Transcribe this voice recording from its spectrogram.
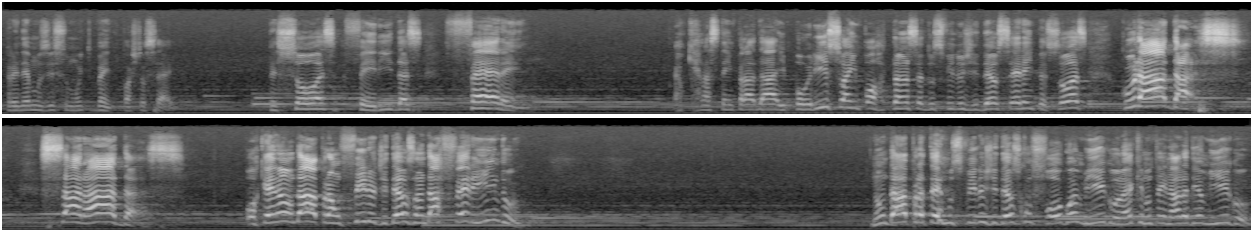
Aprendemos isso muito bem pastor segue. Pessoas feridas ferem. É o que elas têm para dar, e por isso a importância dos filhos de Deus serem pessoas curadas saradas. Porque não dá para um filho de Deus andar ferindo. Não dá para termos filhos de Deus com fogo amigo, né? Que não tem nada de amigo.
